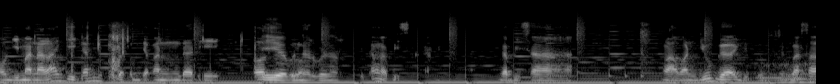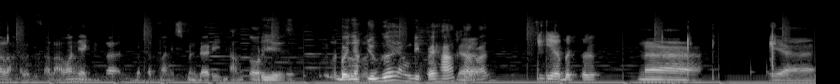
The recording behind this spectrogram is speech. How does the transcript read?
mau gimana lagi kan itu kebijakan dari kantor Iya benar-benar. kita nggak bisa nggak bisa ngelawan juga gitu serba salah kalau kita lawan ya kita dapat punishment dari kantor Iya. gitu Betul, Banyak betul. juga yang di PHK Nggak. kan? iya betul nah ya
